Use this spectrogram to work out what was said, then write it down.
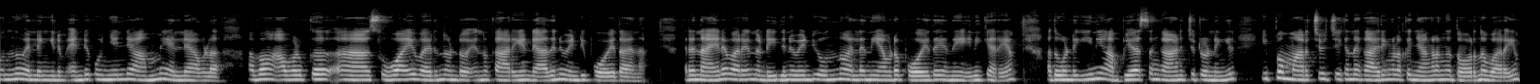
ഒന്നുമല്ലെങ്കിലും എന്റെ കുഞ്ഞിന്റെ അമ്മയല്ലേ അവൾ അപ്പോൾ അവൾക്ക് സുഖമായി വരുന്നുണ്ടോ എന്നൊക്കെ അറിയണ്ടേ? അതിനു വേണ്ടി പോയതാണ് അന്നേരം നയന പറയുന്നുണ്ട് ഇതിനു വേണ്ടി ഒന്നുമല്ല നീ അവിടെ പോയത് എന്ന് എനിക്കറിയാം. അതുകൊണ്ട് ഇനി അഭ്യാസം കാണിച്ചിട്ടുണ്ടെങ്കിൽ ഇപ്പം മറച്ചു വെച്ചിരിക്കുന്ന കാര്യങ്ങളൊക്കെ ഞങ്ങളങ്ങ് തുറന്നു പറയും.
